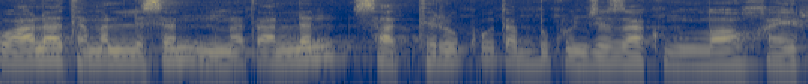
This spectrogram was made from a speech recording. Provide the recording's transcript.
በኋላ ተመልሰን እንመጣለን። ሳትርቁ ጠብቁን። ጀዛኩም ላሁ ኸይር።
